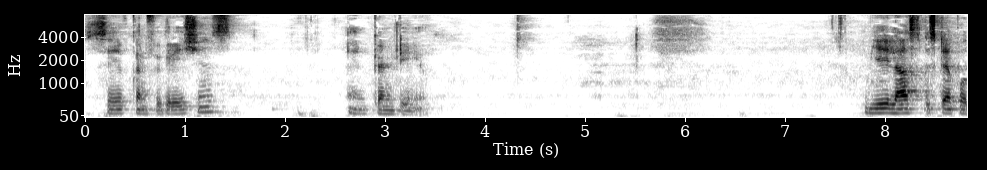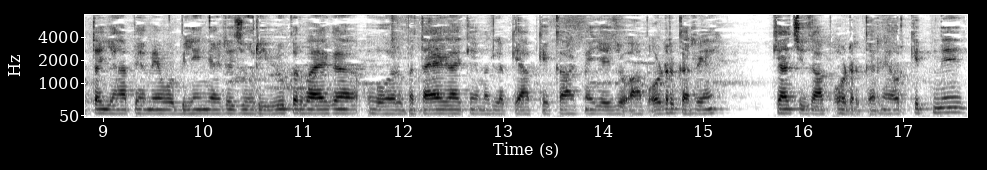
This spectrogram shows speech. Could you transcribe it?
Save configurations and continue. ये लास्ट स्टेप होता है। यहाँ पे हमें वो बिलिंग एड्रेस जो रिव्यू करवाएगा और बताएगा कि मतलब कि आपके कार्ट में ये जो आप ऑर्डर कर रहे हैं क्या चीज़ आप ऑर्डर कर रहे हैं और कितने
